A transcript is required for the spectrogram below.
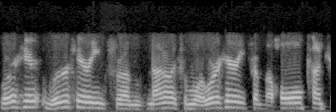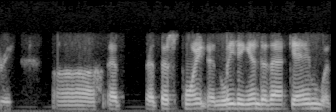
We're here. We're hearing from not only from War. We're hearing from the whole country uh, at at this point and leading into that game with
